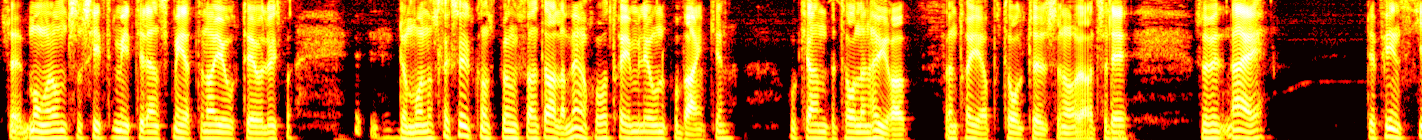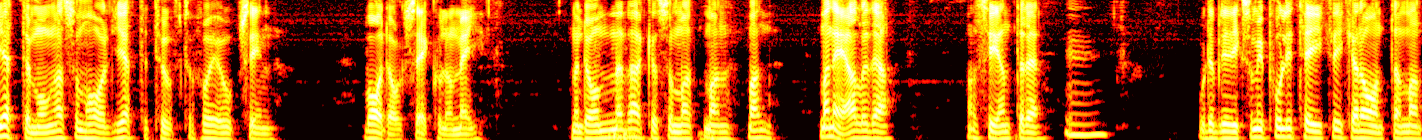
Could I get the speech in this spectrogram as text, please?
så många av dem som sitter mitt i den smeten har gjort det och liksom, de har någon slags utgångspunkt för att alla människor har tre miljoner på banken och kan betala en hyra för en trea på 12 000. Och alltså det, så nej, det finns jättemånga som har jättetufft att få ihop sin vardagsekonomi. Men de verkar som att man, man, man är aldrig där. Man ser inte det. Mm. Och det blir liksom i politik likadant där man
